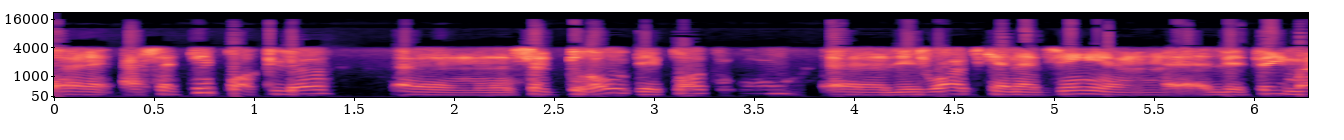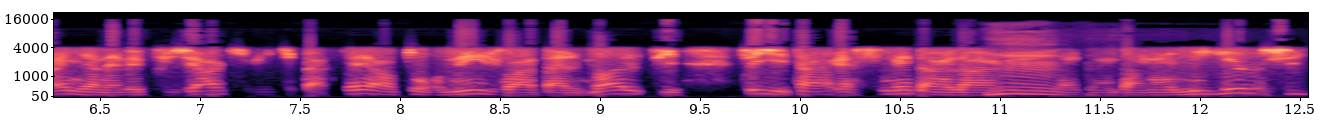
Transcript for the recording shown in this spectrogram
Euh, à cette époque-là, euh, cette drôle d'époque où euh, les joueurs du Canadien, euh, l'été même, il y en avait plusieurs qui, qui partaient en tournée, jouaient à Balmol, puis tu sais, ils étaient enracinés dans leur, mm. dans, dans, leur milieu aussi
